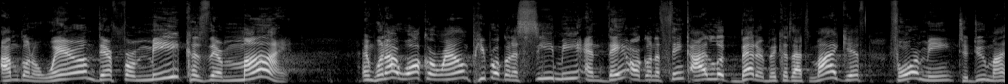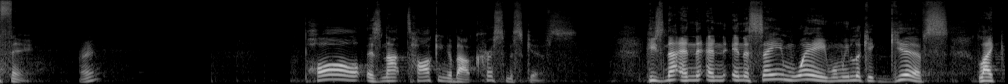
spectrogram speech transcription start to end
I'm gonna wear them. They're for me because they're mine. And when I walk around, people are gonna see me and they are gonna think I look better because that's my gift for me to do my thing, right? Paul is not talking about Christmas gifts. He's not, and, and in the same way, when we look at gifts, like,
